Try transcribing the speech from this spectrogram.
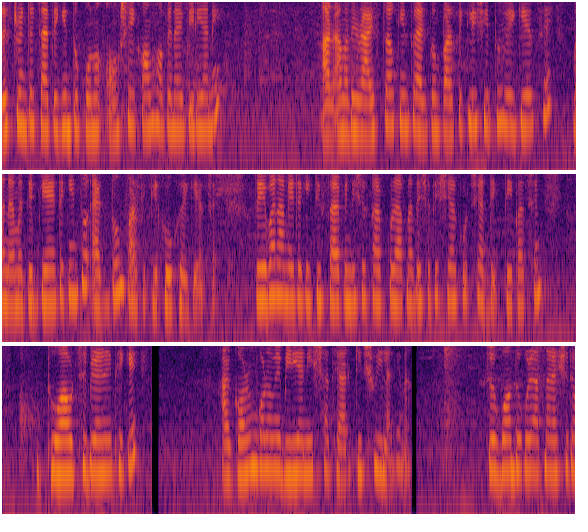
রেস্টুরেন্টের চাইতে কিন্তু কোনো অংশেই কম হবে না বিরিয়ানি। আর আমাদের রাইসটাও কিন্তু একদম পারফেক্টলি সিদ্ধ হয়ে গিয়েছে। মানে আমাদের বিরিয়ানিটা কিন্তু একদম পারফেক্টলি কুক হয়ে গিয়েছে। তো এবার আমি এটাকে একটি সার্ভিং ডিশে সার্ভ করে আপনাদের সাথে শেয়ার করছি, আর দেখতেই পাচ্ছেন, ধোয়া উঠছে বিরিয়ানি থেকে। আর গরম গরমে বিরিয়ানির সাথে আর কিছুই লাগে না। চোখ বন্ধ করে আপনারা একসাথে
